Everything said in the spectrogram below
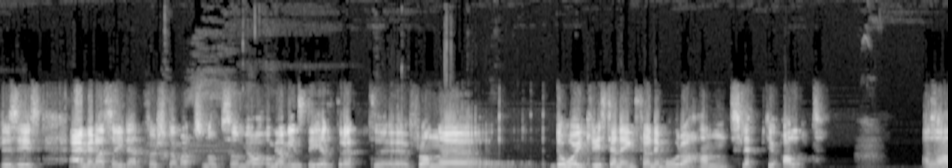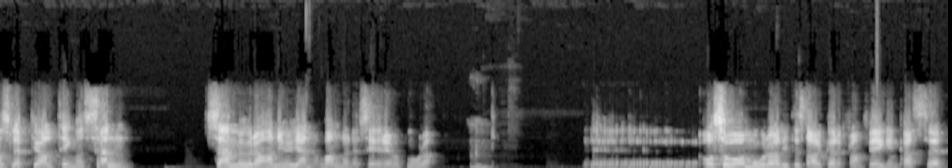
precis. Nej, men alltså i den första matchen också, om jag, om jag minns det helt rätt eh, från... Eh, då var ju Christian Engstrand i Mora, han släppte ju allt. Alltså han släppte ju allting och sen... Sen murade han ju igen och vann den där serien mot Mora. Mm. Eh, och så var Mora lite starkare framför egen kasse.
